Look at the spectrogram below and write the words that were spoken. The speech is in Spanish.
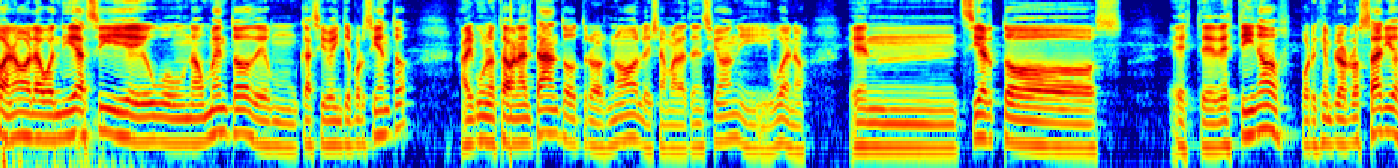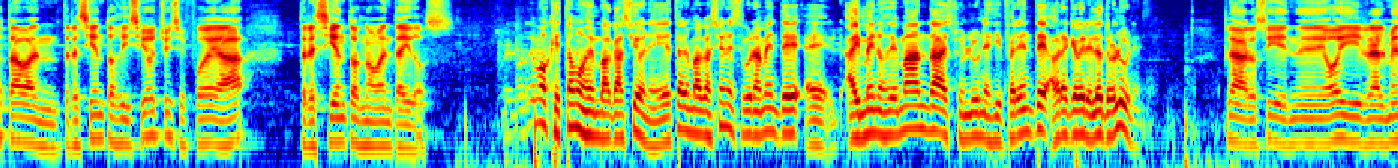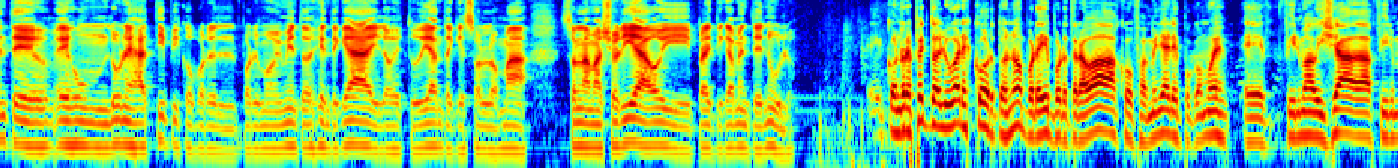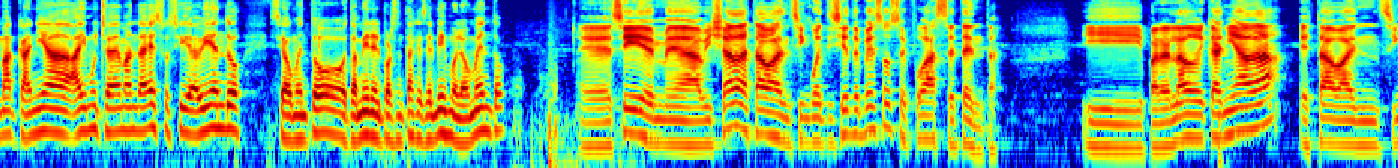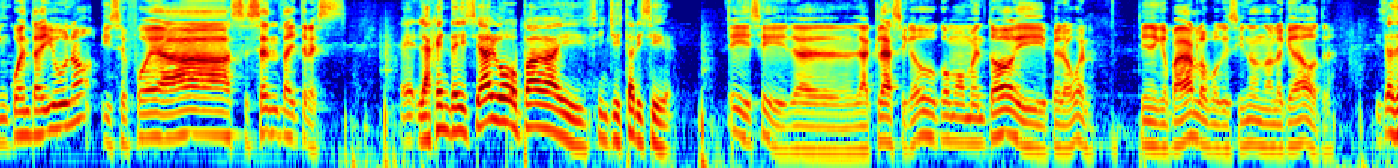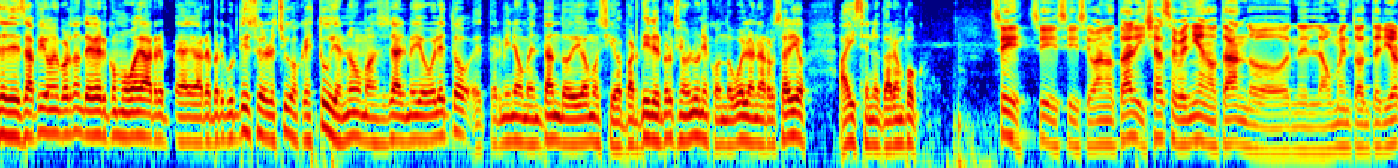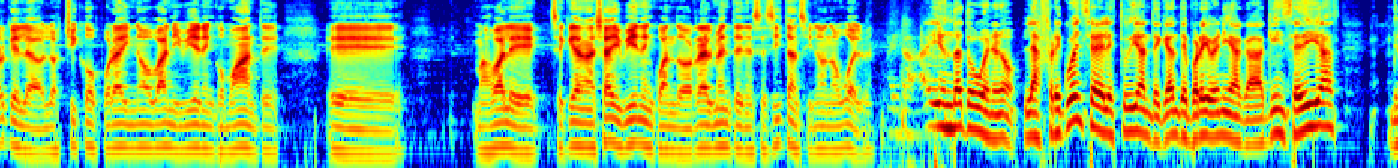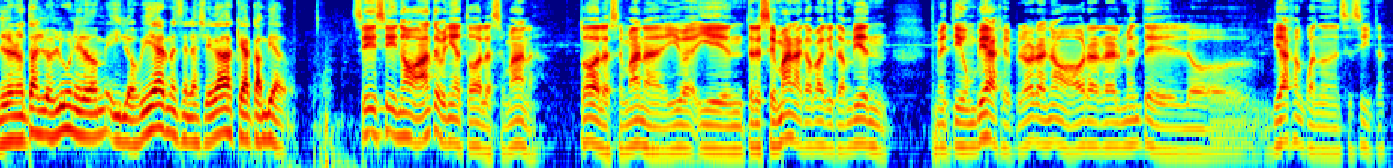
Bueno, hola, buen día. Sí, eh, hubo un aumento de un casi 20%. Algunos estaban al tanto, otros no, les llama la atención. Y bueno, en ciertos este, destinos, por ejemplo, Rosario estaba en 318 y se fue a 392. Recordemos que estamos en vacaciones y estar en vacaciones seguramente eh, hay menos demanda, es un lunes diferente, habrá que ver el otro lunes. Claro, sí, eh, hoy realmente es un lunes atípico por el, por el movimiento de gente que hay, los estudiantes que son los más, son la mayoría hoy prácticamente nulo. Eh, con respecto a lugares cortos, ¿no? Por ahí por trabajo, familiares, por como es eh, firma Villada, firma Cañada, hay mucha demanda de eso, sigue habiendo, se aumentó también el porcentaje, es el mismo el aumento. Eh, sí, en Villada estaba en 57 pesos, se fue a 70. Y para el lado de Cañada estaba en 51 y se fue a 63. Eh, ¿La gente dice algo o paga y sin chistar y sigue? Sí, sí, la, clásica, uh, cómo aumentó, y, pero bueno, tiene que pagarlo porque si no, no le queda otra. Quizás el desafío más importante es ver cómo va a, repercutir sobre los chicos que estudian, ¿no? Más allá del medio boleto, eh, termina aumentando, digamos, y a partir del próximo lunes, cuando vuelvan a Rosario, ahí se notará un poco. Sí, sí, sí, se va a notar y ya se venía notando en el aumento anterior que los chicos por ahí no van y vienen como antes. Eh, más vale se quedan allá y vienen cuando realmente necesitan, si no, no vuelven. Hay un dato bueno, ¿no? La frecuencia del estudiante que antes por ahí venía cada 15 días, lo notás los lunes y los viernes en las llegadas, que ha cambiado. Sí, sí, no, antes venía toda la semana. Toda la semana iba, y entre semana capaz que también metía un viaje, pero ahora no, ahora realmente lo viajan cuando necesitan.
